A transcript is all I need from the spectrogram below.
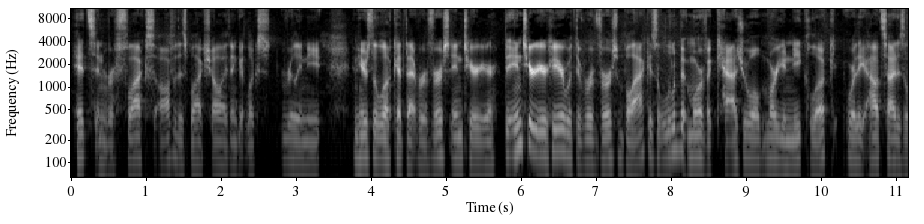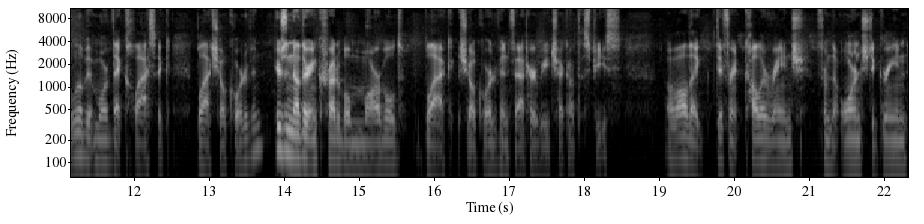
hits and reflects off of this black shell. I think it looks really neat. And here's the look at that reverse interior. The interior here with the reverse black is a little bit more of a casual, more unique look, where the outside is a little bit more of that classic black shell cordovan. Here's another incredible marbled black shell cordovan Fat Herbie. Check out this piece. Of all the different color range from the orange to green,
